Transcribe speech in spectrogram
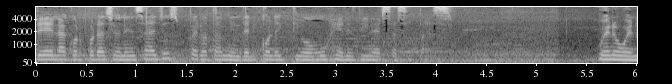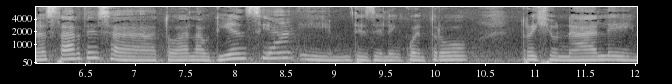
de la Corporación Ensayos, pero también del colectivo Mujeres Diversas y Paz. Bueno, buenas tardes a toda la audiencia y desde el encuentro regional eh,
